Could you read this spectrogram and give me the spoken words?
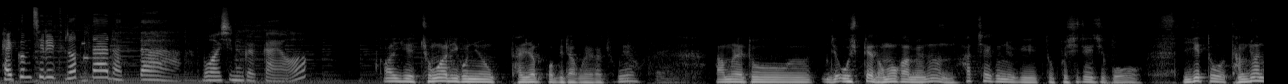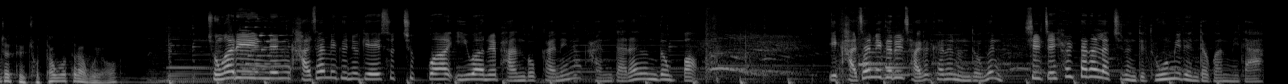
발꿈치를 들었다 놨다 뭐 하시는 걸까요? 아, 이게 종아리 근육 단련법이라고 해가지고요. 아무래도 이제 50대 넘어가면은 하체 근육이 또 부실해지고 이게 또 당뇨 환자한테 좋다고 하더라고요. 종아리에 있는 가자미 근육의 수축과 이완을 반복하는 간단한 운동법. 이 가자미근을 자극하는 운동은 실제 혈당을 낮추는 데 도움이 된다고 합니다.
